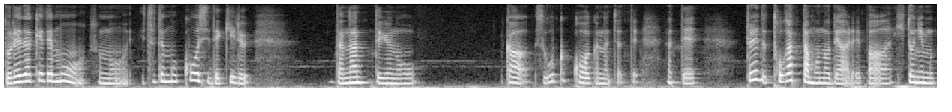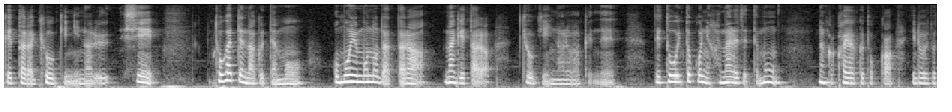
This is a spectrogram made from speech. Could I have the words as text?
どれだけでも、その、いつでも行使できるだなっていうのをがすごく怖くなっちゃって。だってとりあえず尖ったものであれば人に向けたら凶器になるし尖ってなくても重いものだったら投げたら凶器になるわけでで遠いとこに離れててもなんか火薬とかいろいろ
